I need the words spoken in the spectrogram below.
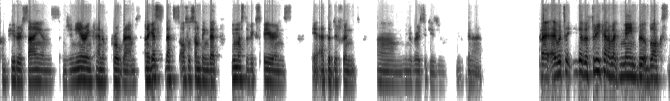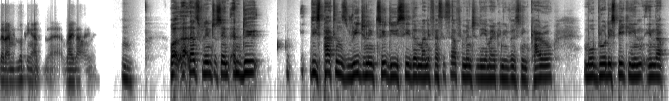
computer science engineering kind of programs. And i guess that's also something that you must have experienced at the different um, universities you've, you've, been at. I, I, would say these are the three kind of like main blocks that i'm looking at uh, right now anyway. Hmm. well that's really interesting. And do these patterns regionally too do you see them manifest itself? You mentioned the american university in cairo. More broadly speaking in, in that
